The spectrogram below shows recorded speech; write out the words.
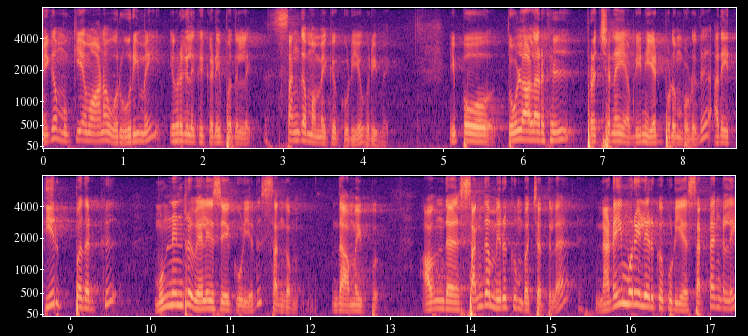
மிக முக்கியமான ஒரு உரிமை இவர்களுக்கு கிடைப்பதில்லை. சங்கம் அமைக்கக்கூடிய உரிமை. இப்போது தொழிலாளர்கள் பிரச்சனை அப்படின்னு ஏற்படும் பொழுது அதை தீர்ப்பதற்கு முன்னின்று வேலை செய்யக்கூடியது சங்கம் இந்த அமைப்பு. அந்த சங்கம் இருக்கும் பட்சத்தில் நடைமுறையில் இருக்கக்கூடிய சட்டங்களை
